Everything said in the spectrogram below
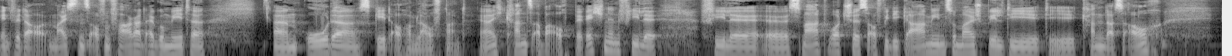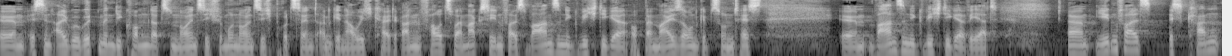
entweder meistens auf dem Fahrradergometer ähm, oder es geht auch am Laufband. Ja, ich kann es aber auch berechnen. Viele, viele äh, Smartwatches, auch wie die Garmin zum Beispiel, die, die kann das auch. Ähm, es sind Algorithmen, die kommen da zu 90, 95 Prozent an Genauigkeit ran. V2 Max jedenfalls wahnsinnig wichtiger. Auch bei MyZone gibt es so einen Test ähm, wahnsinnig wichtiger Wert. Ähm, jedenfalls, es kann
